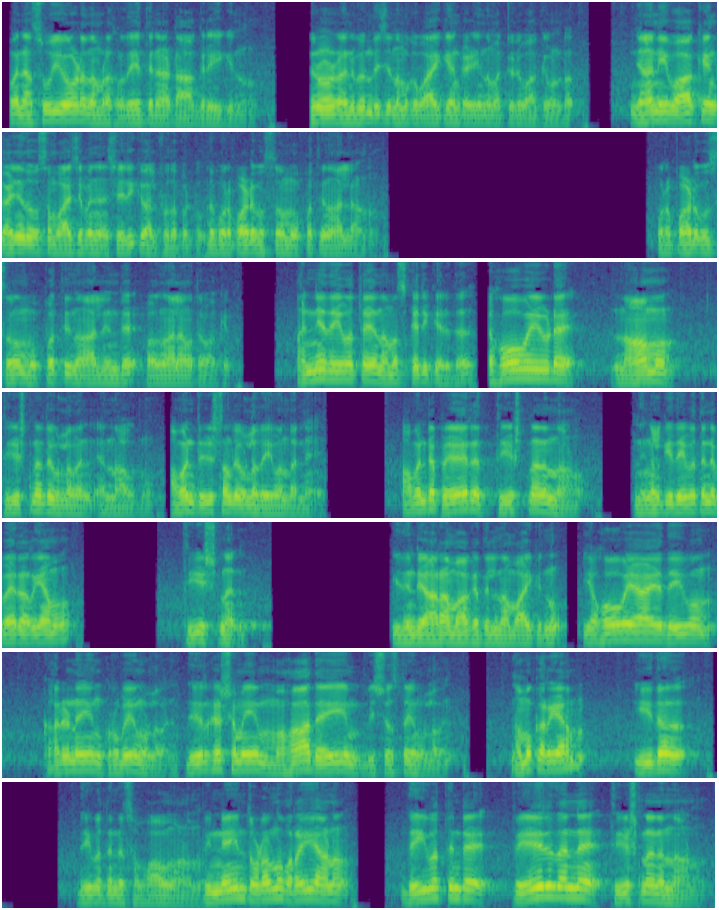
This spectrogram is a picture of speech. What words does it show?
അവൻ അസൂയയോടെ നമ്മുടെ ഹൃദയത്തിനായിട്ട് ആഗ്രഹിക്കുന്നു. ഇതിനോടനുബന്ധിച്ച് നമുക്ക് വായിക്കാൻ കഴിയുന്ന മറ്റൊരു വാക്യമുണ്ട്. ഞാൻ ഈ വാക്യം കഴിഞ്ഞ ദിവസം വായിച്ചപ്പോൾ ഞാൻ ശരിക്കും അത്ഭുതപ്പെട്ടു. ഇത് പുറപ്പാട് പുസ്തകം മുപ്പത്തിനാലിലാണ്. പുറപ്പാട് പുസ്തകം മുപ്പത്തിനാലിന്റെ പതിനാലാമത്തെ വാക്യം. അന്യദൈവത്തെ നമസ്കരിക്കരുത്. യഹോവയുടെ നാമം തീഷ്ണതയുള്ളവൻ എന്നാകുന്നു. അവൻ തീഷ്ണതയുള്ള ദൈവം തന്നെ. അവന്റെ പേര് തീഷ്ണൻ എന്നാണ്? നിങ്ങൾക്ക് ഈ ദൈവത്തിന്റെ പേരറിയാമോ? തീഷ്ണൻ. ഇതിന്റെ ആറാം ഭാഗത്തിൽ നാം വായിക്കുന്നു. യഹോവയായ ദൈവം കരുണയും കൃപയുമുള്ളവൻ ദീർഘക്ഷമയും മഹാദയയും വിശ്വസ്തയുമുള്ളവൻ. നമുക്കറിയാം ഇത് ദൈവത്തിന്റെ സ്വഭാവമാണെന്ന്. പിന്നെയും തുടർന്ന് പറയുകയാണ് ദൈവത്തിന്റെ പേര് തന്നെ തീഷ്ണനെന്നാണ്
